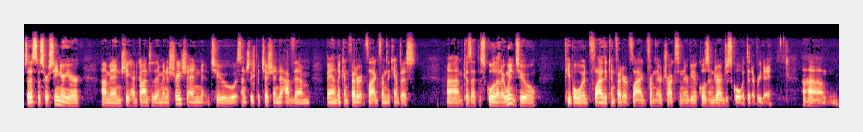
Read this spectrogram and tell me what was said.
So this was her senior year. Um, and she had gone to the administration to essentially petition to have them ban the confederate flag from the campus because um, at the school that i went to people would fly the Confederate flag from their trucks and their vehicles and drive to school with it every day. Um,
